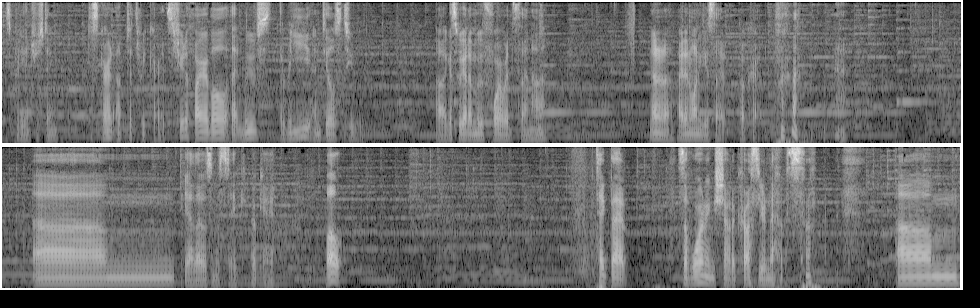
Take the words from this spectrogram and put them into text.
It's pretty interesting. Discard up to three cards. Shoot a fireball that moves three and deals two. Oh, I guess we gotta move forwards then, huh? No, no, no. I didn't want to use that. Oh, crap. Um, yeah, that was a mistake. Okay. Well. Take that. It's a warning shot across your nose. um.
